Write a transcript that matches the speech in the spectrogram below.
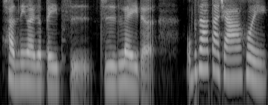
换另外一个杯子之类的。我不知道大家会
